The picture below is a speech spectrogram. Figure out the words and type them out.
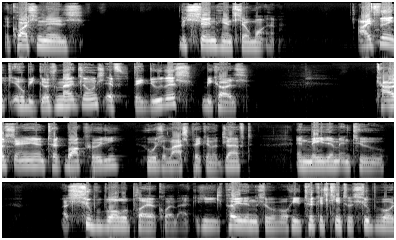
The question is, does Shanahan still want him? I think it'll be good for Mac Jones if they do this because Kyle Shanahan took Brock Purdy, who was the last pick in the draft, and made him into a Super Bowl player quarterback. He played in the Super Bowl. He took his team to the Super Bowl.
